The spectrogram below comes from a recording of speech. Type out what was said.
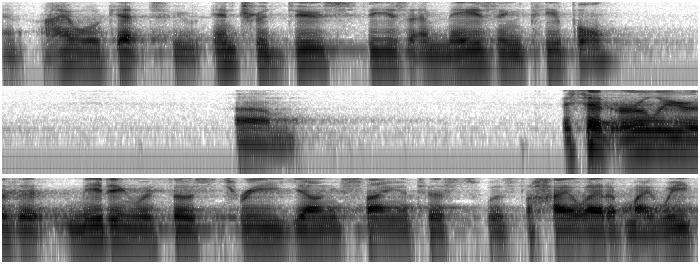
And I will get to introduce these amazing people. Um, I said earlier that meeting with those three young scientists was the highlight of my week.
